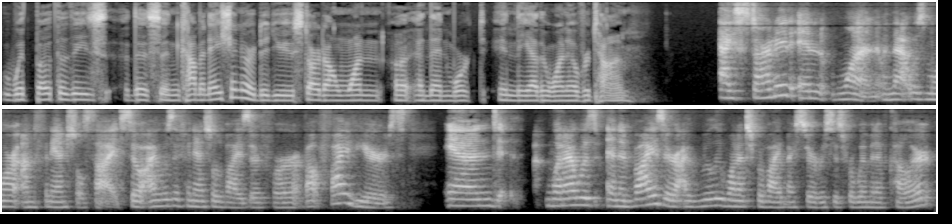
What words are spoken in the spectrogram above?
with both of these this in combination, or did you start on one uh, and then worked in the other one over time? I started in one, and that was more on financial side. So I was a financial advisor for about five years, and when I was an advisor, I really wanted to provide my services for women of color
